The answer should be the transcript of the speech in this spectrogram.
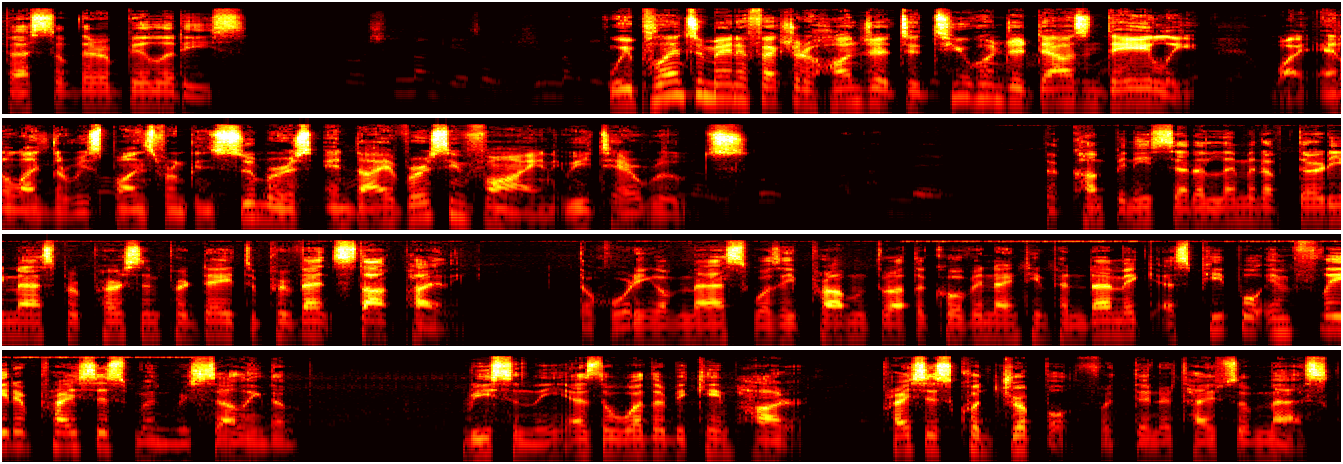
best of their abilities. We plan to manufacture 100 to 200,000 daily, while analyzing the response from consumers and diversifying retail routes. The company set a limit of 30 masks per person per day to prevent stockpiling. The hoarding of masks was a problem throughout the COVID 19 pandemic as people inflated prices when reselling them. Recently, as the weather became hotter, prices quadrupled for thinner types of masks.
